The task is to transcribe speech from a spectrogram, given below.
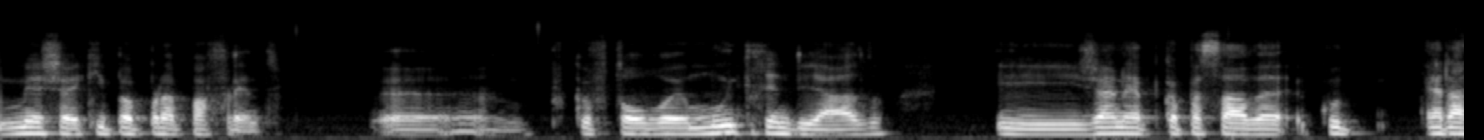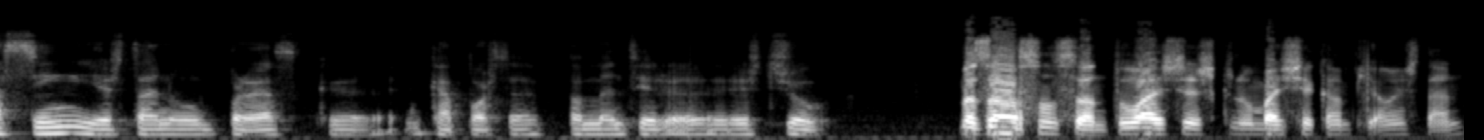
mexa a equipa para, para a frente. Uh, porque o futebol é muito rendilhado e já na época passada era assim e este ano parece que, que aposta para manter eh, este jogo. Mas, Assunção, tu achas que não vai ser campeão este ano?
